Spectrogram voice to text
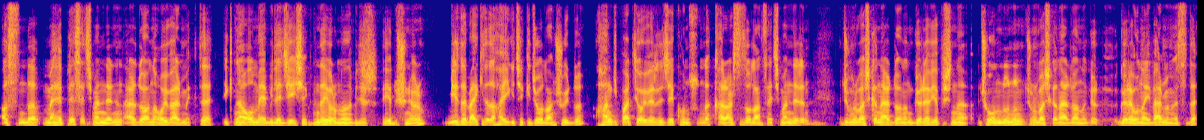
aslında MHP seçmenlerinin Erdoğan'a oy vermekte ikna olmayabileceği şeklinde yorumlanabilir diye düşünüyorum. Bir de belki de daha ilgi çekici olan şuydu. Hangi partiye oy vereceği konusunda kararsız olan seçmenlerin Cumhurbaşkanı Erdoğan'ın görev yapışına çoğunluğunun Cumhurbaşkanı Erdoğan'a gö- görev onayı vermemesi de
